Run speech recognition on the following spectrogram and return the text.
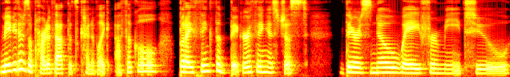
maybe there's a part of that that's kind of like ethical, but I think the bigger thing is just there's no way for me to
